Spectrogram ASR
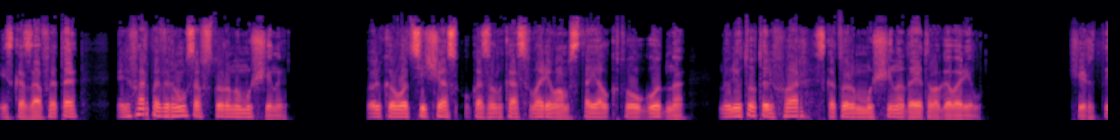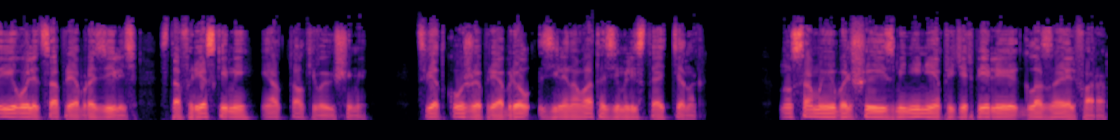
И сказав это, Эльфар повернулся в сторону мужчины. Только вот сейчас у казанка с варевом стоял кто угодно, но не тот Эльфар, с которым мужчина до этого говорил. Черты его лица преобразились, став резкими и отталкивающими. Цвет кожи приобрел зеленовато-землистый оттенок. Но самые большие изменения претерпели глаза Эльфара.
